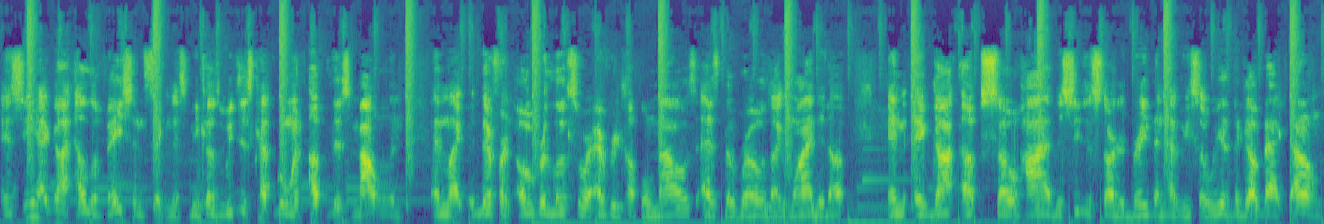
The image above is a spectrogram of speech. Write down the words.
and she had got elevation sickness because we just kept going up this mountain and like different overlooks were every couple miles as the road like winded up and it got up so high that she just started breathing heavy so we had to go back down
